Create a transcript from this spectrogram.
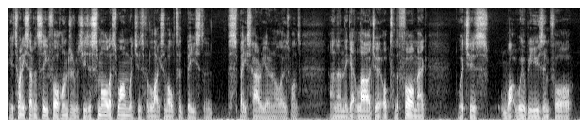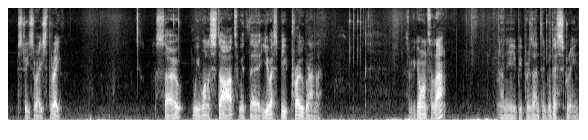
your 27C400 which is the smallest one which is for the likes of Altered Beast and Space Harrier and all those ones and then they get larger up to the 4 meg which is what we'll be using for Streets of Rage 3. So we want to start with the USB programmer. So if you go onto that, and you'll be presented with this screen.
